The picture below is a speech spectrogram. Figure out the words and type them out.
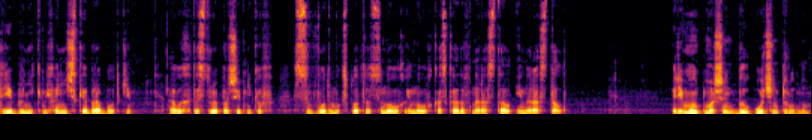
требований к механической обработке, а выход из строя подшипников с вводом в эксплуатацию новых и новых каскадов нарастал и нарастал. Ремонт машин был очень трудным.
